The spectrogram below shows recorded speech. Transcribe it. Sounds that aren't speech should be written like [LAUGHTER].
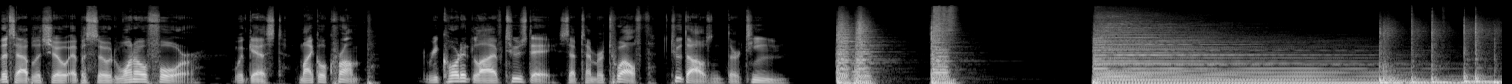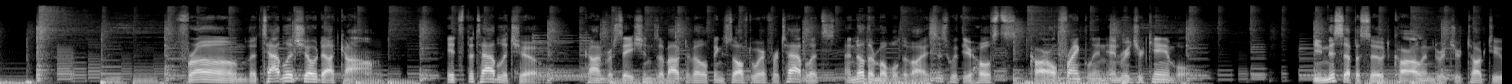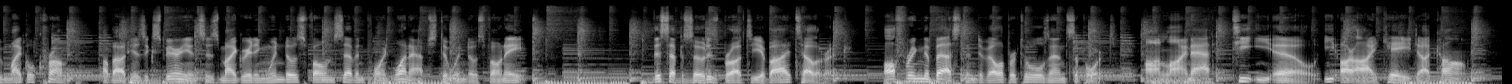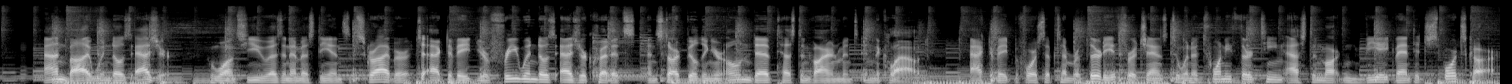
The Tablet Show, episode 104, with guest Michael Crump. Recorded live Tuesday, September 12th, 2013. From thetabletshow.com, it's The Tablet Show. Conversations about developing software for tablets and other mobile devices with your hosts Carl Franklin and Richard Campbell. In this episode, Carl and Richard talk to Michael Crump about his experiences migrating Windows Phone 7.1 apps to Windows Phone 8. This episode is brought to you by Telerik, offering the best in developer tools and support. Online at T-E-L-E-R-I-K.com. And by Windows Azure, who wants you as an MSDN subscriber to activate your free Windows Azure credits and start building your own dev test environment in the cloud. Activate before September 30th for a chance to win a 2013 Aston Martin V8 Vantage sports car.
